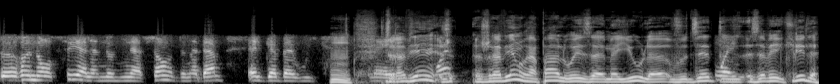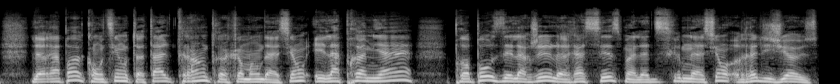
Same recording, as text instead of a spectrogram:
de renoncer à la nomination de Mme El Gabaoui. Hmm. Je reviens, Ouais. je, je reviens au rapport, Louise Mayou. Là. Vous dites, vous avez écrit, le, le rapport contient au total 30 recommandations et la première propose d'élargir le racisme à la discrimination religieuse.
